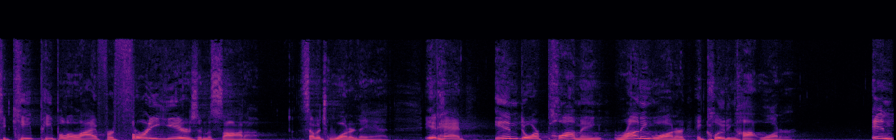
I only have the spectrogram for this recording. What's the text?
to keep people alive for three years in Masada. That's how much water they had. It had indoor plumbing, running water, including hot water. In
